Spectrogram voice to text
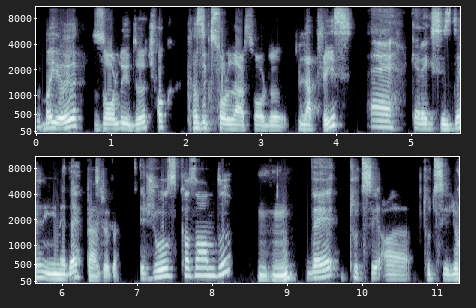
Bayağı zorluydu. Çok kazık sorular sordu Latrice. Eh gereksizdi yine de. Bence de. E, Jules kazandı Hı hı. ve Tutsi, aa, Tutsi Lu.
